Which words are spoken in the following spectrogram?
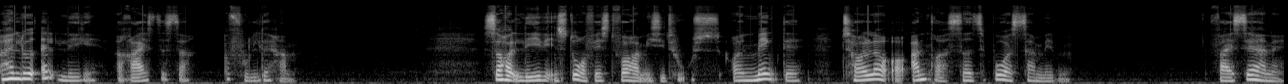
Og han lod alt ligge og rejste sig og fulgte ham. Så holdt Levi en stor fest for ham i sit hus, og en mængde toller og andre sad til bord sammen med dem. Farisæerne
